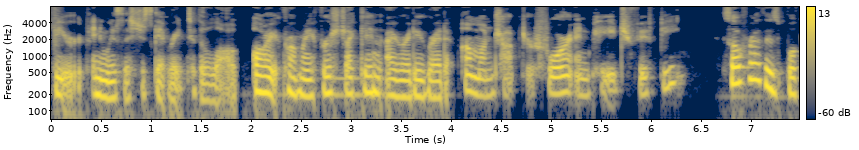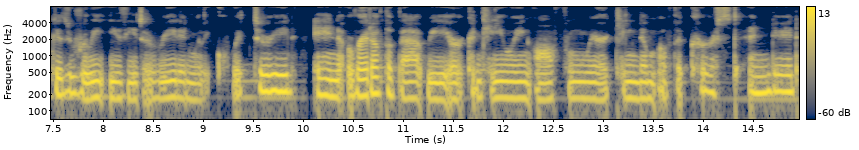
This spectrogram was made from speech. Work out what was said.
Feared. Anyways, let's just get right to the log. Alright, for my first check-in, I already read I'm on chapter 4 and page 50. So far, this book is really easy to read and really quick to read. And right off the bat, we are continuing off from where Kingdom of the Cursed ended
